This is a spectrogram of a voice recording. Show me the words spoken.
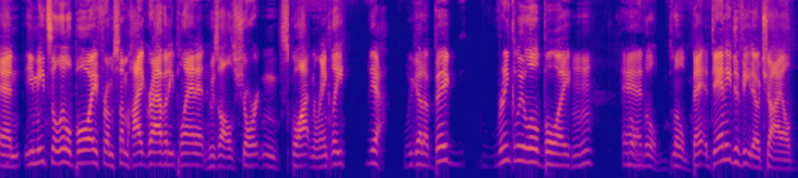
and he meets a little boy from some high gravity planet who's all short and squat and wrinkly. Yeah. We got a big, wrinkly little boy. Mm-hmm. And little little, little ba- Danny DeVito child,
